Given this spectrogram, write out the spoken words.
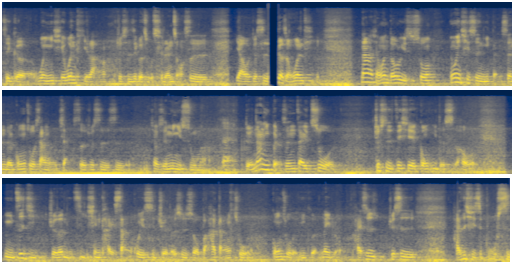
这个问一些问题啦，就是这个主持人总是要就是各种问题。那想问 Doris 说，因为其实你本身的工作上有角色就是是就是秘书嘛，对对，那你本身在做就是这些公益的时候，你自己觉得你自己心态上会是觉得是说把它当做工作的一个内容，还是就是还是其实不是？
